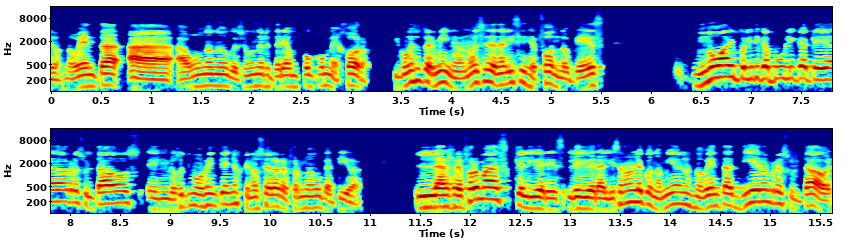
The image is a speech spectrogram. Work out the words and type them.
los 90 a, a, una educación universitaria un poco mejor. Y con eso termino, ¿no? Ese es el análisis de fondo, que es, no hay política pública que haya dado resultados en los últimos 20 años que no sea la reforma educativa. Las reformas que liberalizaron la economía en los 90 dieron resultados,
